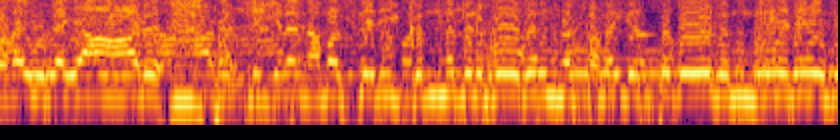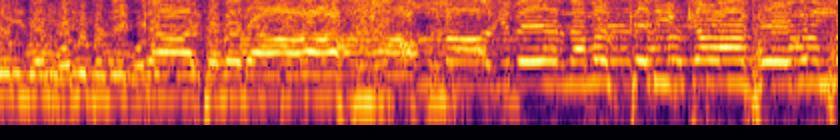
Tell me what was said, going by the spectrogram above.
പറയുകയാണ് പള്ളിയിൽ നമസ്കരിക്കുന്നതിന് പോകുന്ന സമയത്ത് പോലും നേരെ ചൊവ്വ ഒന്നുവെടുക്കാത്തവരാ അള്ളാഹുവെ നമസ്കരിക്കാൻ പോകുന്ന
